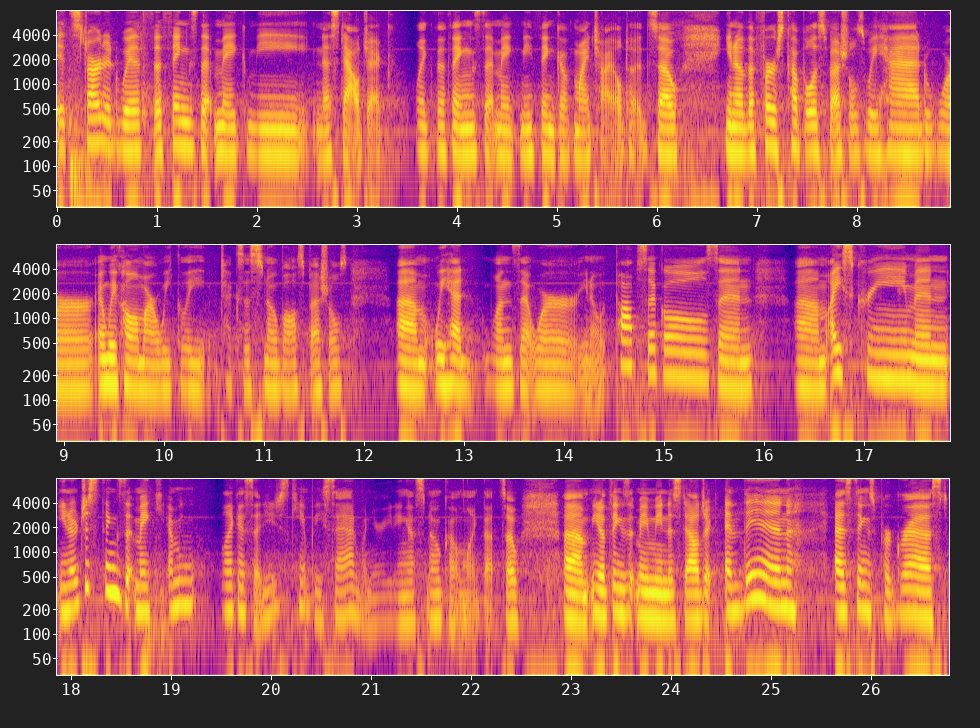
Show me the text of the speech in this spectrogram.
it started with the things that make me nostalgic, like the things that make me think of my childhood. So, you know, the first couple of specials we had were, and we call them our weekly Texas Snowball specials. Um, we had ones that were, you know, with popsicles and um, ice cream and, you know, just things that make, I mean, like I said, you just can't be sad when you're eating a snow cone like that. So, um, you know, things that made me nostalgic. And then as things progressed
